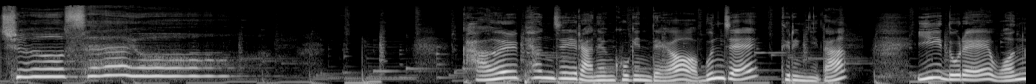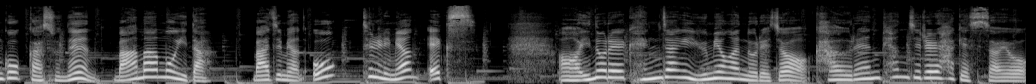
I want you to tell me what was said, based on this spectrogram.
주세요. 가을 편지라는 곡인데요. 문제 드립니다. 이 노래의 원곡 가수는 마마무이다. 맞으면 O, 틀리면 X. 어, 이 노래 굉장히 유명한 노래죠. 가을엔 편지를 하겠어요.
